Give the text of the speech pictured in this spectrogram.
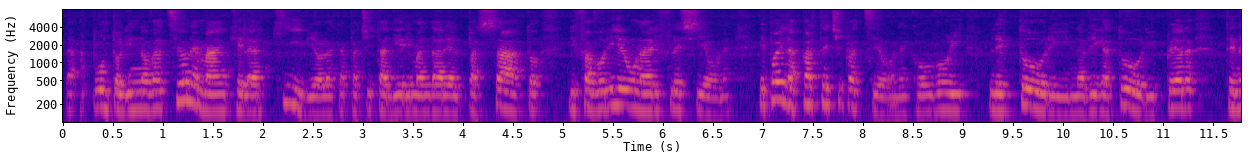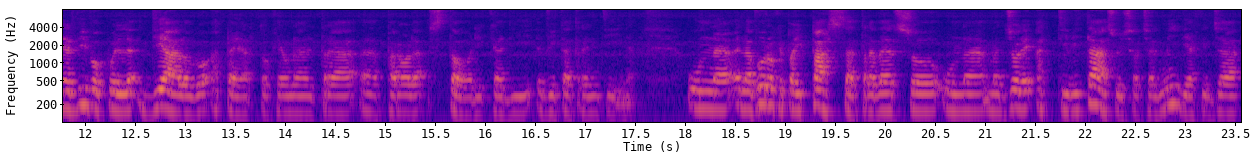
eh, appunto l'innovazione ma anche l'archivio, la capacità di rimandare al passato, di favorire una riflessione e poi la partecipazione con voi lettori, navigatori per tenere vivo quel dialogo aperto che è un'altra eh, parola storica di vita trentina. Un lavoro che poi passa attraverso una maggiore attività sui social media che già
